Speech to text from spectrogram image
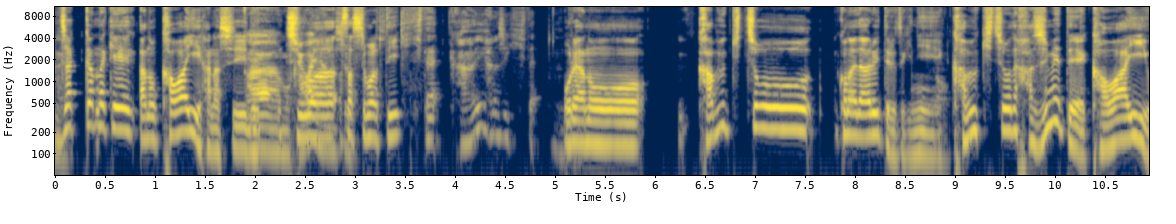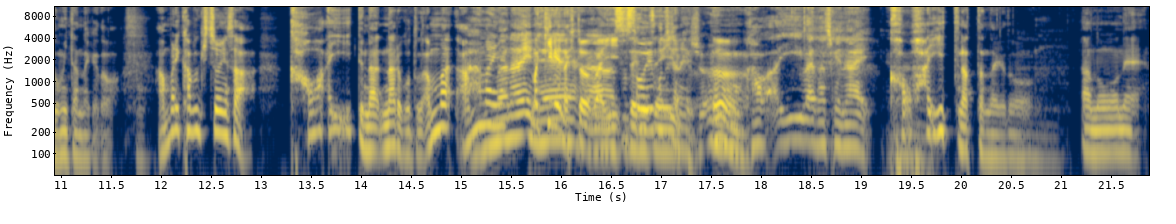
若干だけあの可愛い話であーもう中可愛い話を。和させてもらっていい？聞きたい。可愛い話聞きたい。俺あのー歌舞伎町この間歩いてる時に歌舞伎町で初めて可愛いを見たんだけどあんまり歌舞伎町にさ可愛いってななることあんまあんまりないね。まあ綺麗な人がいいあそういうことじゃないでしょ、ううん。ん、可愛いは確かにない。可愛いってなったんだけど、あのね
